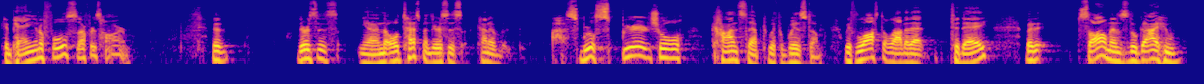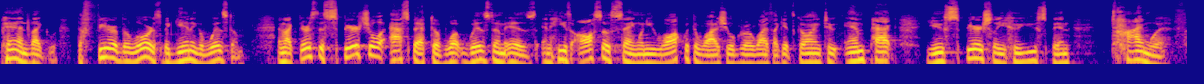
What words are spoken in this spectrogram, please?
Companion of fools suffers harm. There's this, you know, in the Old Testament, there's this kind of uh, real spiritual concept with wisdom. We've lost a lot of that today, but Solomon's the guy who penned, like, the fear of the Lord is the beginning of wisdom. And like there's this spiritual aspect of what wisdom is. And he's also saying when you walk with the wise, you'll grow wise. Like it's going to impact you spiritually who you spend time with.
